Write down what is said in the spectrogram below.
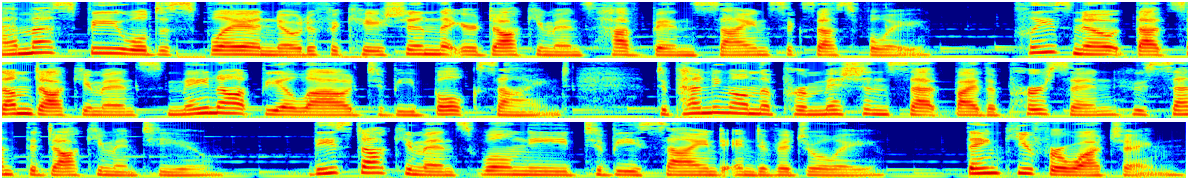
MSB will display a notification that your documents have been signed successfully. Please note that some documents may not be allowed to be bulk signed, depending on the permission set by the person who sent the document to you. These documents will need to be signed individually. Thank you for watching.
